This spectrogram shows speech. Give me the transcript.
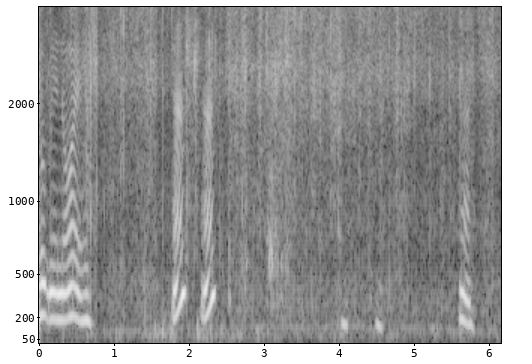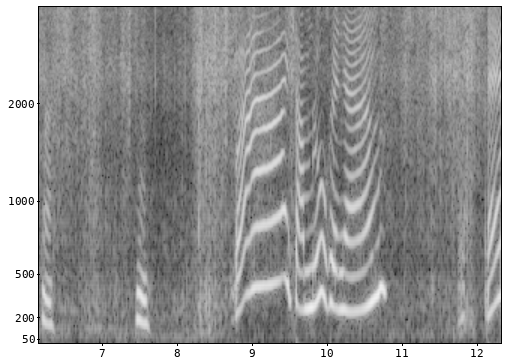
ลูกน้อยๆนะนะน่ะน่ะว้ายตำลูกเห็นยังแหน่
